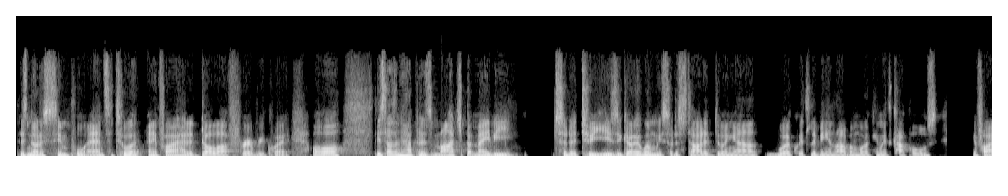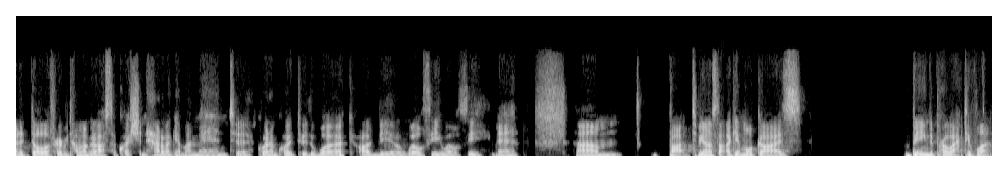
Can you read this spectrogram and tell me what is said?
there's not a simple answer to it. And if I had a dollar for every quote, oh, this doesn't happen as much, but maybe sort of two years ago when we sort of started doing our work with living in love and working with couples, if I had a dollar for every time I got asked the question, how do I get my man to quote unquote do the work? I'd be a wealthy, wealthy man. Um, but to be honest, I get more guys being the proactive one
